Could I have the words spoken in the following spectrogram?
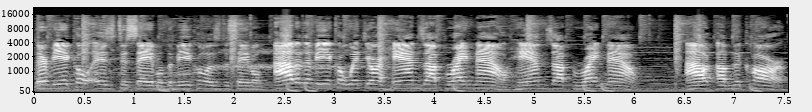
Their vehicle is disabled. The vehicle is disabled. Out of the vehicle with your hands up right now. Hands up right now. Out of the car.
